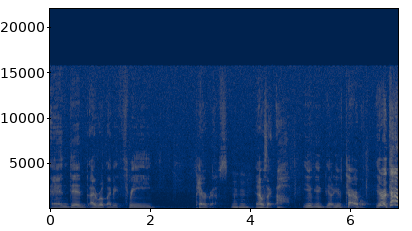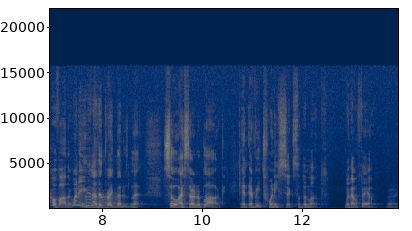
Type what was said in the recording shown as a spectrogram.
And did I wrote maybe three paragraphs, Mhm. and I was like, "Oh, you, you, you know, you're terrible. You're a terrible father. What are you? You have to write better than that." So I started a blog, and every 26th of the month, without fail, Right.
